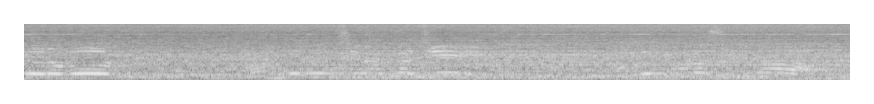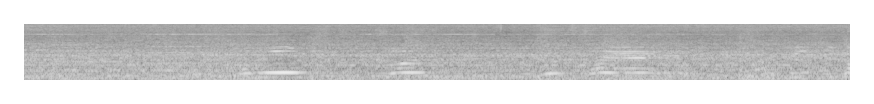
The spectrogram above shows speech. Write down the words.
여러분, 방금 시간까지 고생하셨습니다. 오늘 우선 전사의 장비지가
